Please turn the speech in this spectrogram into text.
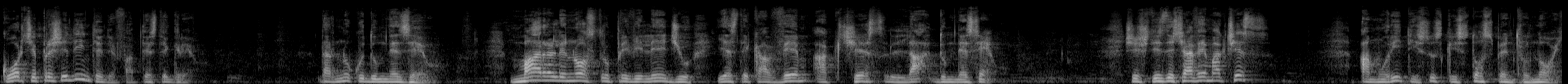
Cu orice președinte, de fapt, este greu. Dar nu cu Dumnezeu. Marele nostru privilegiu este că avem acces la Dumnezeu. Și știți de ce avem acces? A murit Iisus Hristos pentru noi.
